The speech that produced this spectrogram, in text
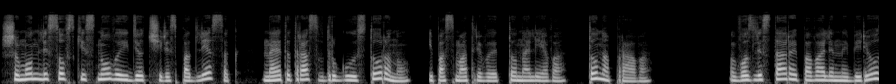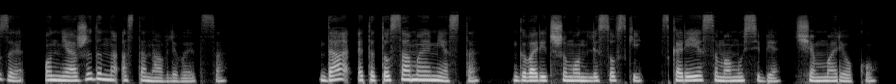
Шимон Лисовский снова идет через подлесок, на этот раз в другую сторону, и посматривает то налево, то направо. Возле старой поваленной березы он неожиданно останавливается. Да, это то самое место, говорит Шимон Лисовский, скорее самому себе, чем Мареку.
